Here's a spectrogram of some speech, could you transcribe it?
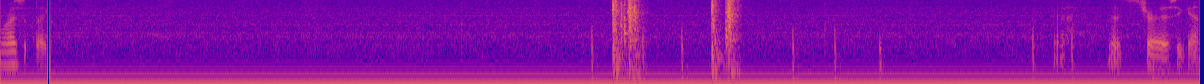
Why is it like Let's try this again.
